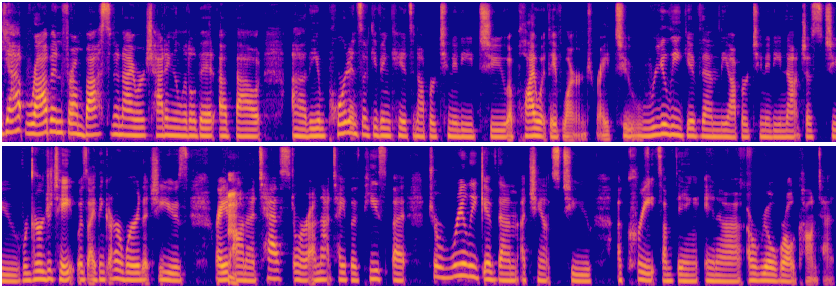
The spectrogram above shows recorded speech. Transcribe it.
Yeah, Robin from Boston and I were chatting a little bit about uh, the importance of giving kids an opportunity to apply what they've learned, right? To really give them the opportunity, not just to regurgitate, was I think her word that she used, right, hmm. on a test or on that type of piece, but to really give them a chance to uh, create something in a, a real world content.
